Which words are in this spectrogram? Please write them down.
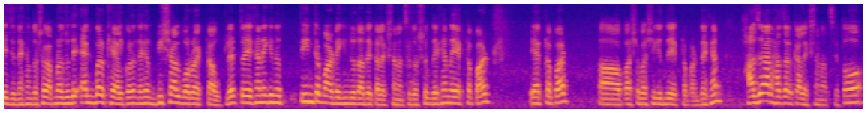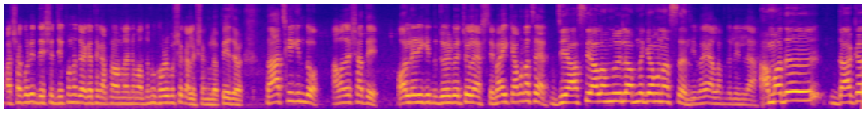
এই যে দেখেন দর্শক, আপনারা যদি একবার খেয়াল করেন, দেখেন বিশাল বড় একটা আউটলেট তো এখানে কিন্তু তিনটা পার্টে কিন্তু তাদের কালেকশন আছে। দর্শক, দেখেন এই একটা পার্ট এই একটা পার্ট পাশাপাশি কিন্তু একটা পার্ট দেখেন, হাজার হাজার কালেকশন আছে। তো আশা করি দেশের যে কোনো জায়গা থেকে আপনার অনলাইনের মাধ্যমে ঘরে বসে কালেকশনগুলো পেয়ে যাবেন। তো আজকে কিন্তু আমাদের সাথে অলরেডি কিন্তু জহির ভাই চলে আসছে। ভাই কেমন আছেন? জি আসি আলহামদুলিল্লাহ। আপনি কেমন আছেন? জি ভাই আলহামদুলিল্লাহ। আমাদের ঢাকা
